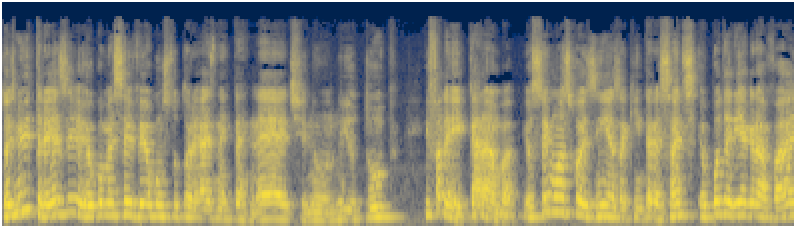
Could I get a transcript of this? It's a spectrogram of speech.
2013 eu comecei a ver alguns tutoriais na internet, no, no YouTube, e falei, caramba, eu sei umas coisinhas aqui interessantes, eu poderia gravar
